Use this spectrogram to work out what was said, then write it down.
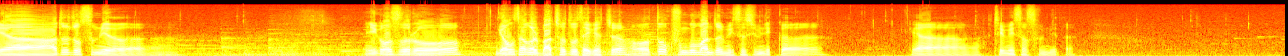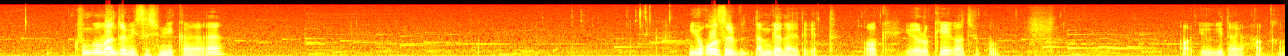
야, 아주 좋습니다. 이것으로 영상을 마쳐도 되겠죠? 어, 또 궁금한 점 있으십니까? 야, 재밌었습니다. 궁금한 점 있으십니까? 요것을 남겨놔야 되겠다. 오케이, 요렇게 해가지고. 어, 여기다 할까?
